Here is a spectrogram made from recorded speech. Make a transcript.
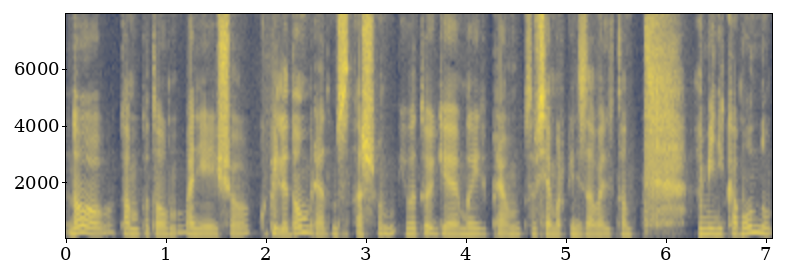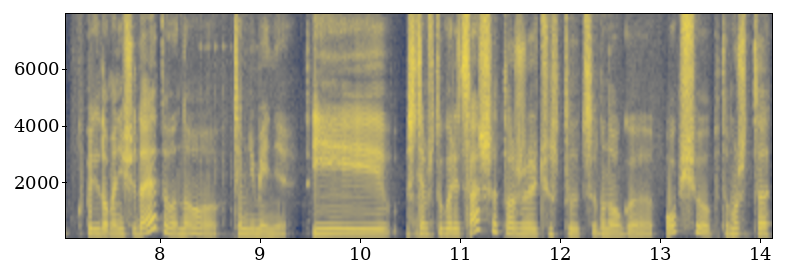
Но там потом они еще купили дом рядом с нашим, и в итоге мы прям совсем организовали там мини-коммуну. Купили дом они еще до этого, но тем не менее И с тем, что говорит Саша, тоже чувствуется много общего, потому что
